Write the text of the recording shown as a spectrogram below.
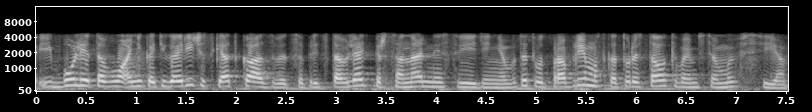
и более того, они категорически отказываются представлять персональные сведения. Вот это вот проблема, с которой сталкиваемся мы все.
